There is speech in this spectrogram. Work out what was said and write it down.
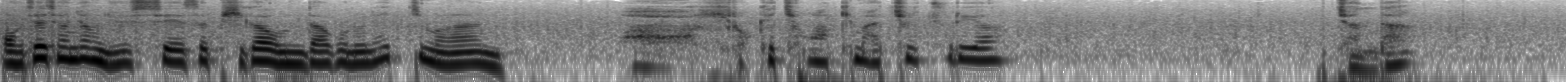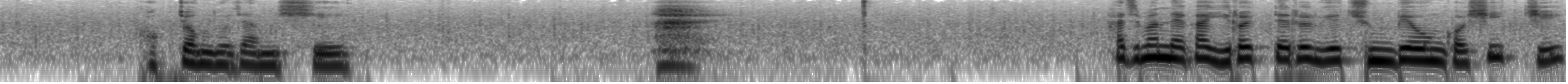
어제 저녁 뉴스에서 비가 온다고는 했지만 아, 이렇게 정확히 맞출 줄이야. 어쩐다. 걱정도 잠시. 하지만 내가 이럴 때를 위해 준비해온 것이 있지.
